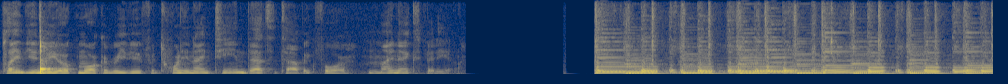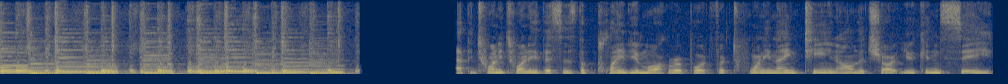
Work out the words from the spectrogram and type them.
Plainview, New York market review for 2019. That's a topic for my next video. Happy 2020. This is the Plainview market report for 2019. On the chart you can see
